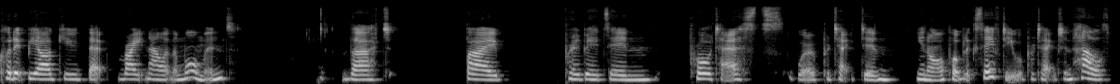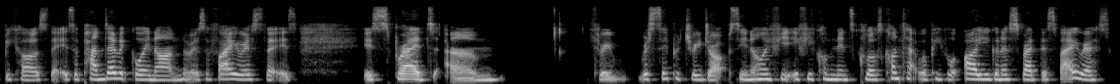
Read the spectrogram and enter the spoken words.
could it be argued that right now at the moment, that by prohibiting protests, we're protecting you know, public safety, we're protecting health because there is a pandemic going on. There is a virus that is is spread um, through respiratory drops. You know, if you if you're coming into close contact with people, are you going to spread this virus?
